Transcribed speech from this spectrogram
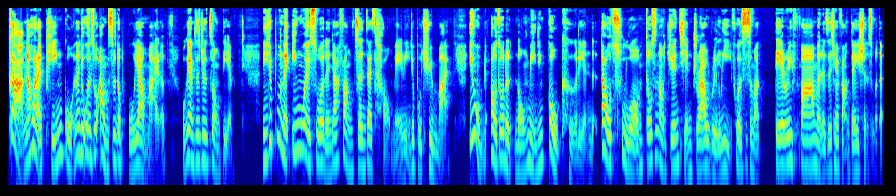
God！然后后来苹果，那就问说啊，我们是不是都不要买了？我跟你讲，这就是重点。你就不能因为说人家放针在草莓里，你就不去买，因为我们澳洲的农民已经够可怜的，到处哦都是那种捐钱 drought relief 或者是什么 dairy farmer 的这些 foundation 什么的，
